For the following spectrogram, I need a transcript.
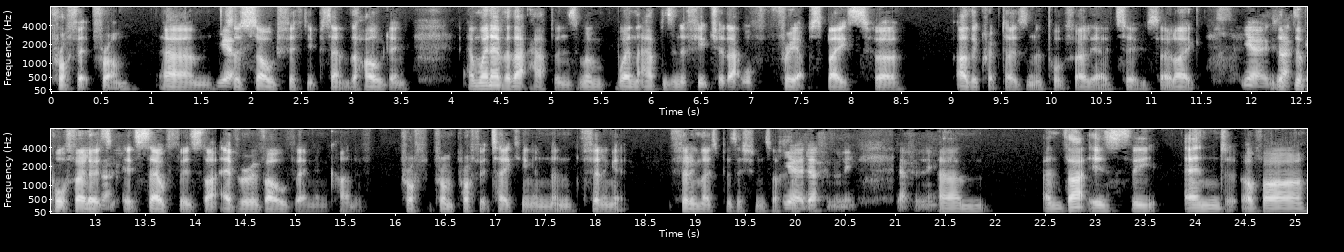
profit from. Um, yeah. So sold fifty percent of the holding and whenever that happens when when that happens in the future that will free up space for other cryptos in the portfolio too. So like yeah exactly. the, the portfolio exactly. itself is like ever evolving and kind of profit from profit taking and then filling it filling those positions up yeah definitely. Definitely. Um and that is the end of our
